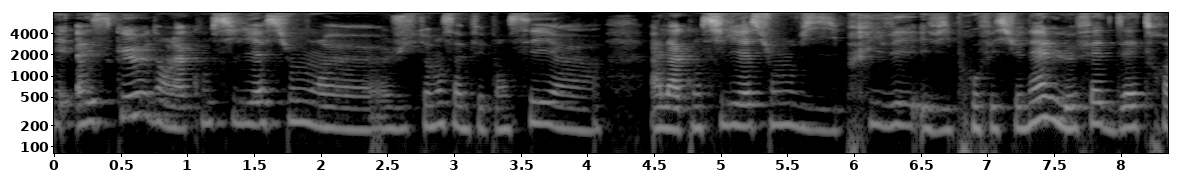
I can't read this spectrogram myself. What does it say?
et est-ce que dans la conciliation, justement, ça me fait penser à, la conciliation vie privée et vie professionnelle, le fait d'être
